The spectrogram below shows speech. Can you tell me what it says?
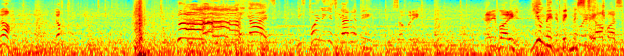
No. Don't. Ah! Hey guys, he's pointing his gun at me. Somebody. Anybody. You made a big Please mistake. help us.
